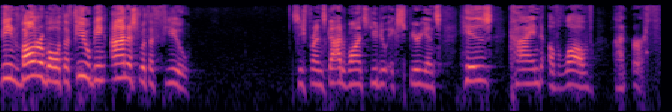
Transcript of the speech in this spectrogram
being vulnerable with a few, being honest with a few. See, friends, God wants you to experience His kind of love on earth.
